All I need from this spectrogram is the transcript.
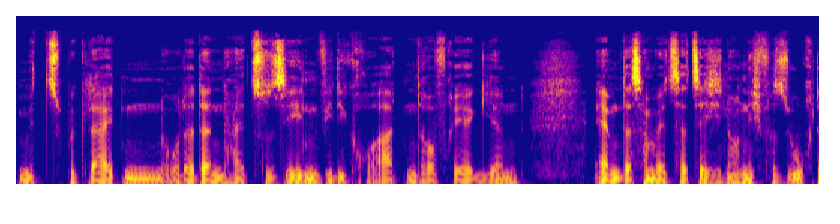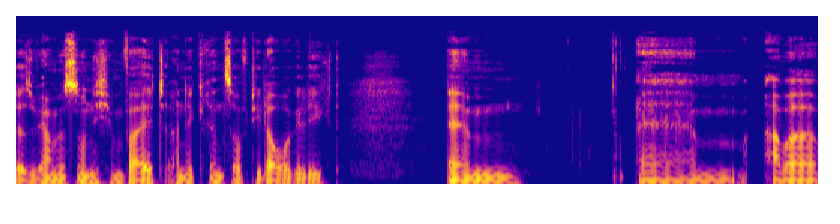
mit zu begleiten oder dann halt zu sehen, wie die Kroaten darauf reagieren. Ähm, das haben wir jetzt tatsächlich noch nicht versucht. Also wir haben uns noch nicht im Wald an der Grenze auf die Lauer gelegt. Ähm, ähm, aber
